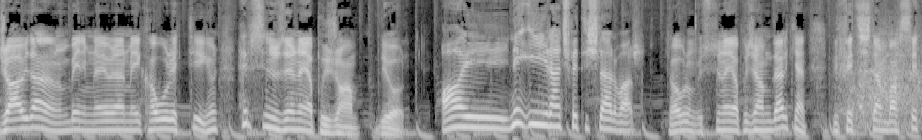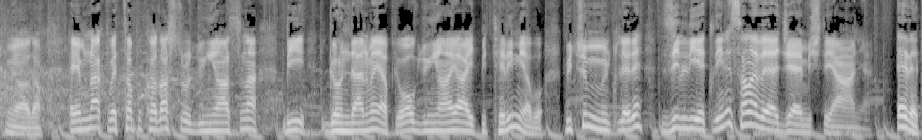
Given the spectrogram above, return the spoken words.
Cavidan Hanım benimle evlenmeyi kabul ettiği gün hepsinin üzerine yapacağım diyor. Ay ne iğrenç fetişler var. Yavrum üstüne yapacağım derken bir fetişten bahsetmiyor adam. Emlak ve tapu kadastro dünyasına bir gönderme yapıyor. O dünyaya ait bir terim ya bu. Bütün mülkleri zilliyetliğini sana vereceğimişti yani. Evet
